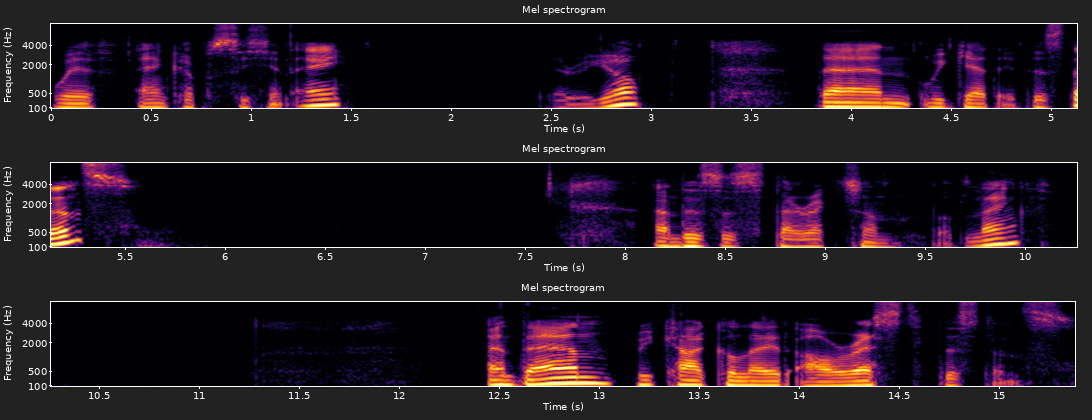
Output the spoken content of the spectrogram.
with anchor position A. There we go. Then we get a distance. And this is direction dot length. And then we calculate our rest distance.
